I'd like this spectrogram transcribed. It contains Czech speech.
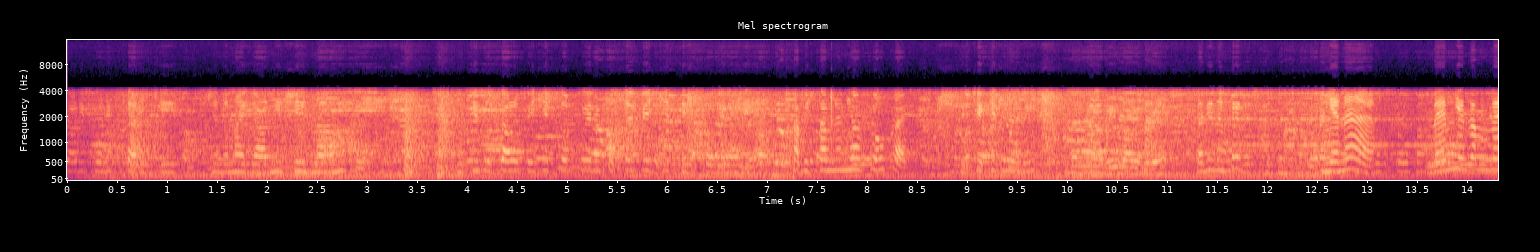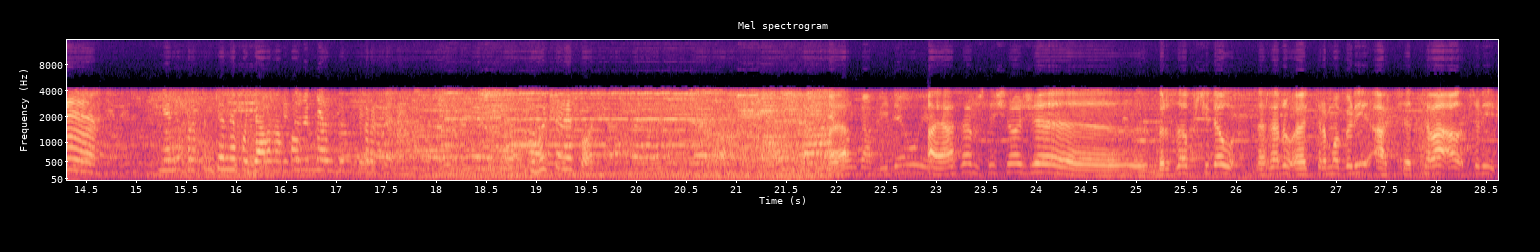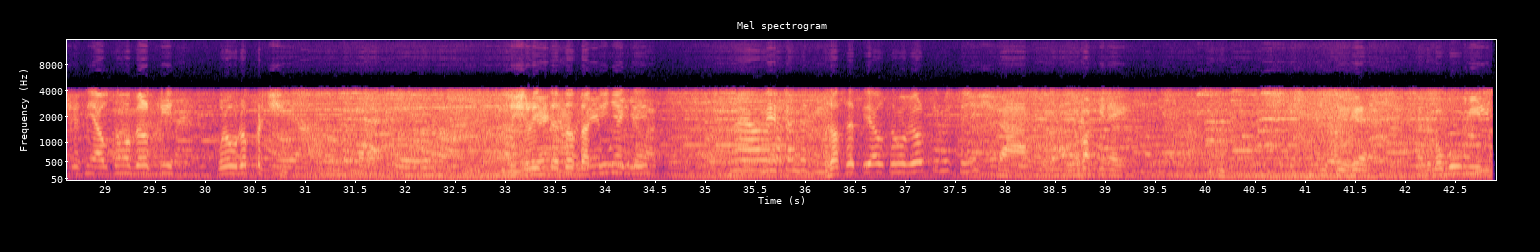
ptali policajti, že nemají dálniční známku. Už ti to stalo pětistovku, jenom to stojí pět tisíc, pověrali. Abys tam neměl slouchat. Ještě chytnou víc. Tady na Hradečku to. Mně ne. Ne, mě tam ne. Mě ne, prosím tě, nepodával na Ty to neměl vůbec a já jsem slyšel, že brzo přijdou na řadu elektromobily a celá, celý, všechny automobilky budou do prčí. Slyšeli jste to taky někdy? Zase ty automobilky, myslíš? Tak, do bakinej. Myslím, že obou mít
